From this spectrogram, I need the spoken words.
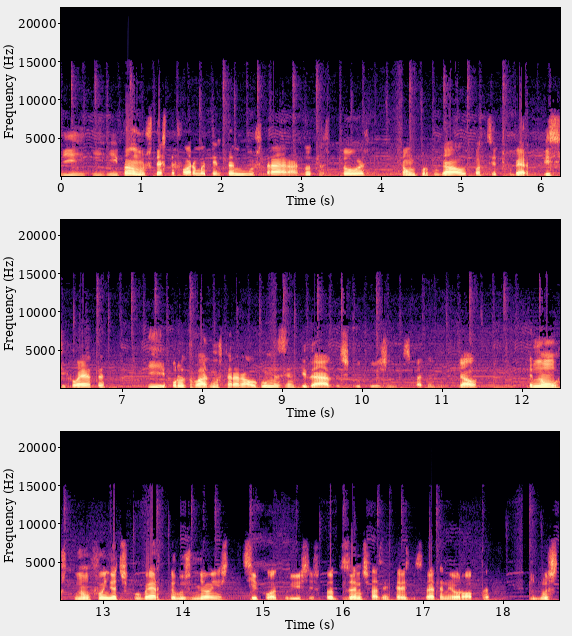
e, e, vamos desta forma tentando mostrar às outras pessoas que há um Portugal pode ser descoberto de bicicleta e, por outro lado, mostrar algumas entidades que o turismo de bicicleta em Portugal não, não foi ainda descoberto pelos milhões de cicloturistas que todos os anos fazem férias de bicicleta na Europa e nos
